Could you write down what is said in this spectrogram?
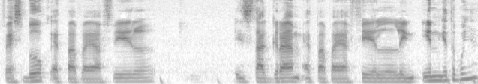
Facebook at Papaya Phil, Instagram at Papaya Phil, LinkedIn gitu punya?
